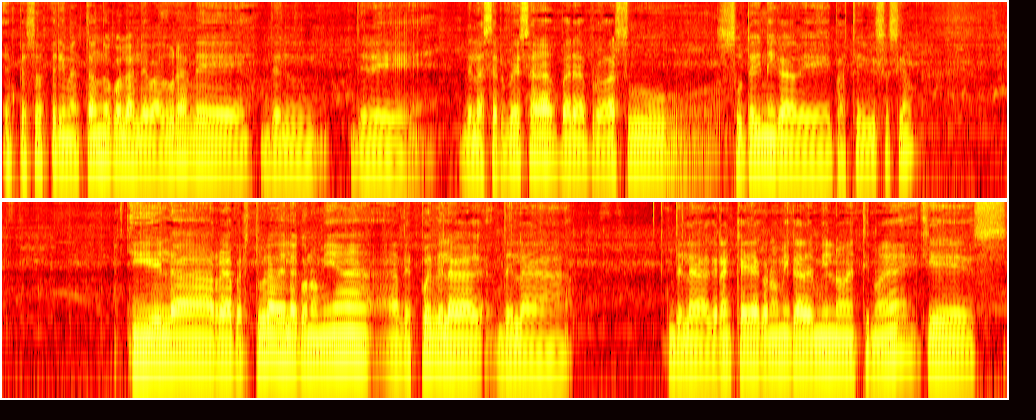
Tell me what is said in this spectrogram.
empezó experimentando con las levaduras de, de, la cerveza para probar su, su técnica de pasteurización y la reapertura de la economía ah, después de la, de la, de la gran caída económica del 1999 que es,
